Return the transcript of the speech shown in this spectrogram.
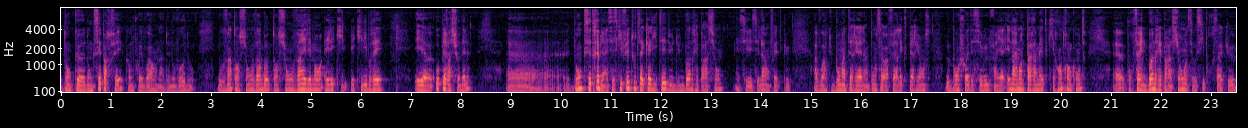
donc euh, donc c'est parfait, comme vous pouvez voir, on a de nouveau nos, 20 tensions, 20 bonnes tensions, 20 éléments équilibrés et opérationnels. donc c'est très bien, et c'est ce qui fait toute la qualité d'une bonne réparation, et c'est là en fait que avoir du bon matériel, un bon savoir-faire, l'expérience, le bon choix des cellules. Enfin, il y a énormément de paramètres qui rentrent en compte euh, pour faire une bonne réparation. Et c'est aussi pour ça que,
